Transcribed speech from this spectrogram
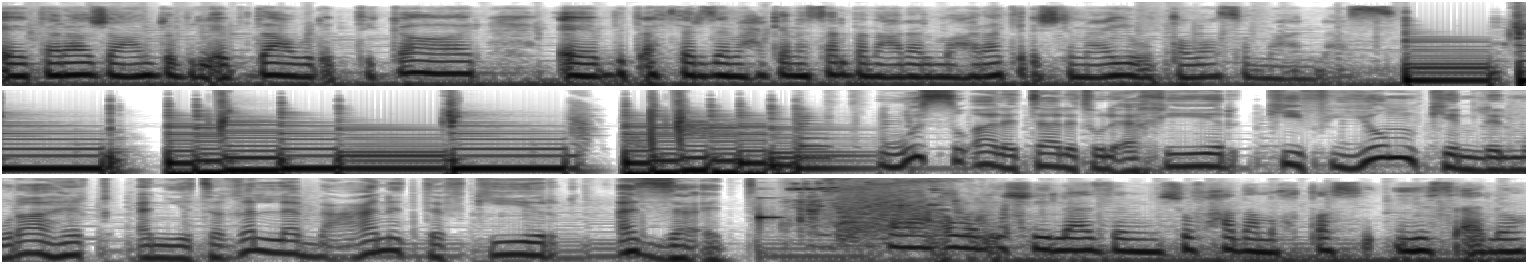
آه تراجع عنده بالإبداع والابتكار آه بتأثر زي ما حكينا سلبا على المهارات الاجتماعية والتواصل مع الناس. والسؤال الثالث والأخير كيف يمكن للمراهق أن يتغلب عن التفكير الزائد؟ طبعا أول إشي لازم يشوف حدا مختص يسأله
